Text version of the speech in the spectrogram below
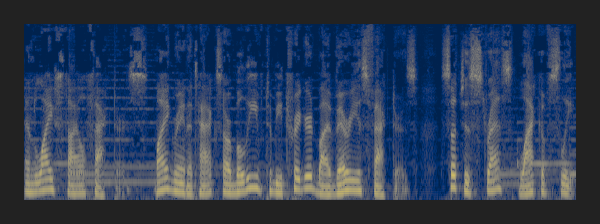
and lifestyle factors. Migraine attacks are believed to be triggered by various factors, such as stress, lack of sleep,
